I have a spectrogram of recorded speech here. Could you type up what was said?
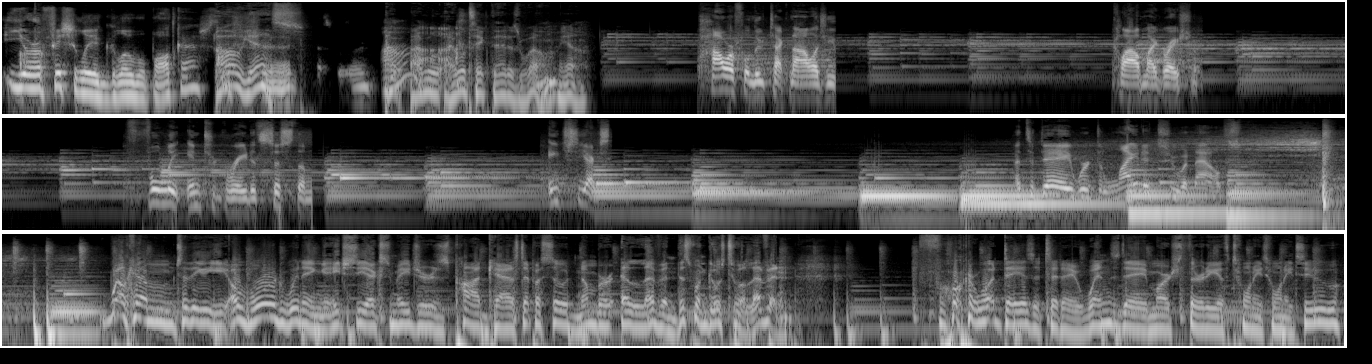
You're officially a global podcast. Oh if, yes, uh, I, I will. I will take that as well. Yeah. powerful new technology, cloud migration, fully integrated system, HCX. And today we're delighted to announce Welcome to the award-winning HCX Majors podcast, episode number eleven. This one goes to eleven. For what day is it today? Wednesday, March thirtieth, twenty twenty-two.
